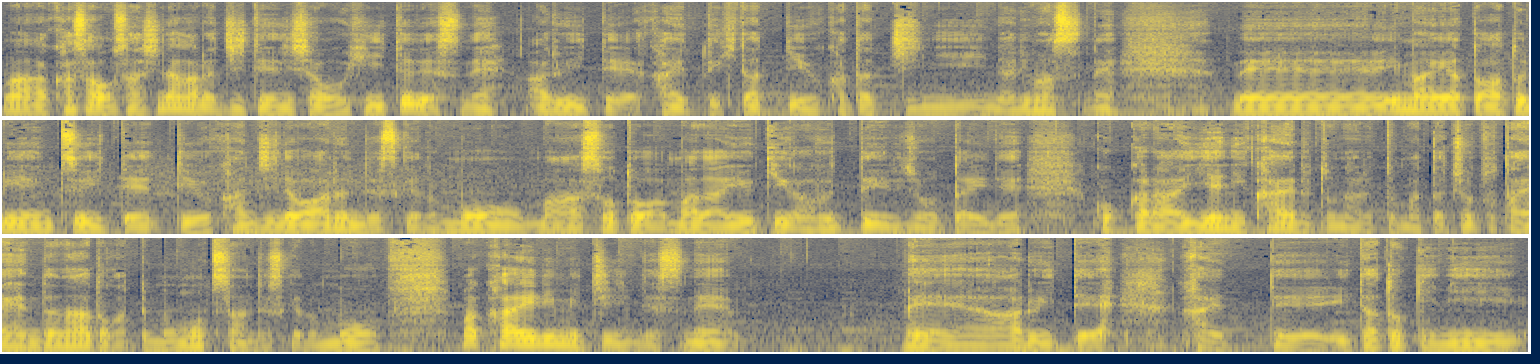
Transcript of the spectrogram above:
まあ傘を差しながら自転車を引いてですね歩いて帰ってきたっていう形になりますね。で今やっとアトリエに着いてっていう感じではあるんですけどもまあ外はまだ雪が降っている状態でこっから家に帰るとなるとまたちょっと大変だなとかっても思ってたんですけども、まあ、帰り道にですねえー、歩いて帰っていた時に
